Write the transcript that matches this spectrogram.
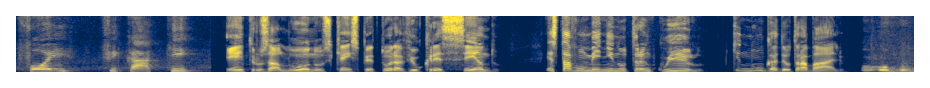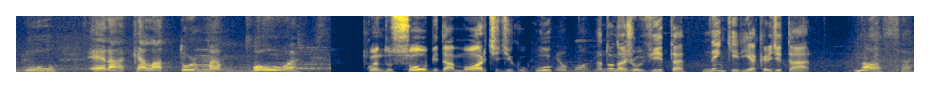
foi ficar aqui. Entre os alunos que a inspetora viu crescendo, estava um menino tranquilo, que nunca deu trabalho. O, o Gugu era aquela turma boa. Quando soube da morte de Gugu, a dona Jovita nem queria acreditar. Nossa,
